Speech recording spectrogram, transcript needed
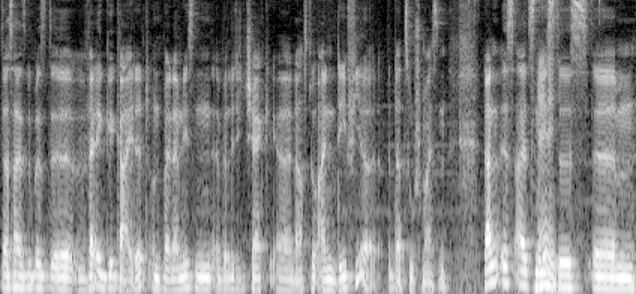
das heißt, du bist äh, well geguided und bei deinem nächsten Ability Check äh, darfst du einen D4 dazu schmeißen. Dann ist als Yay. nächstes ähm,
